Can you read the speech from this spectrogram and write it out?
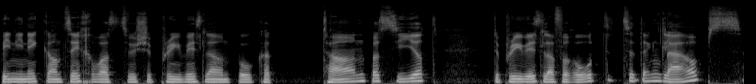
bin ich nicht ganz sicher, was zwischen Pre-Vizsla und Bo-Katan passiert. Der Pre-Vizsla verrotet sie dann, glaub's,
